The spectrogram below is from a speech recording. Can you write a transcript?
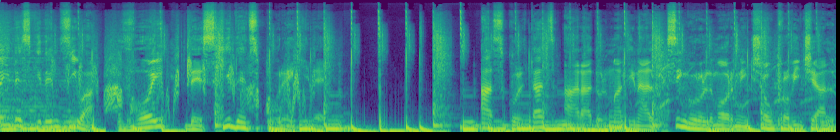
Noi deschidem ziua, voi deschideți urechile. Ascultați Aradul Matinal, singurul morning show provincial.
